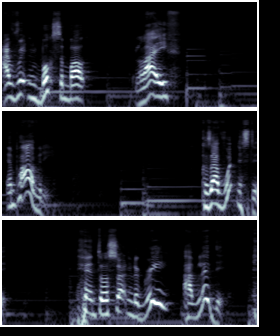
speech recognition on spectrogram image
I've written books about life and poverty because I've witnessed it. And to a certain degree, I've lived it.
